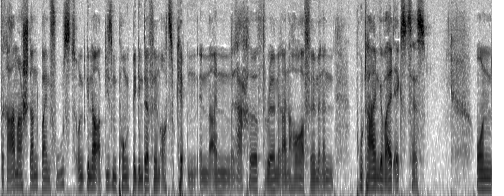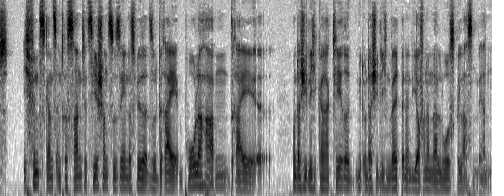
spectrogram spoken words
Drama Standbein fußt und genau ab diesem Punkt beginnt der Film auch zu kippen in einen Rache-Thrill, in einen Horrorfilm, in einen brutalen Gewaltexzess. Und ich finde es ganz interessant, jetzt hier schon zu sehen, dass wir so drei Pole haben, drei äh, unterschiedliche Charaktere mit unterschiedlichen Weltbändern, die aufeinander losgelassen werden.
